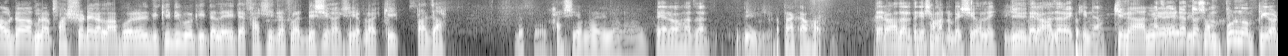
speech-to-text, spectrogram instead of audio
আউটা আপনার পাঁচশো টাকা লাভ করে বিক্রি দিব কি তাহলে এইটা খাসি আপনার দেশি খাসি আপনার কি তাজা? খাসি আপনার তেরো হাজার টাকা তেরো হাজার থেকে সামান্য বেশি হলে তেরো। হাজারে কিনা। কিনা আমি আচ্ছা এটা তো সম্পূর্ণ পিওর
